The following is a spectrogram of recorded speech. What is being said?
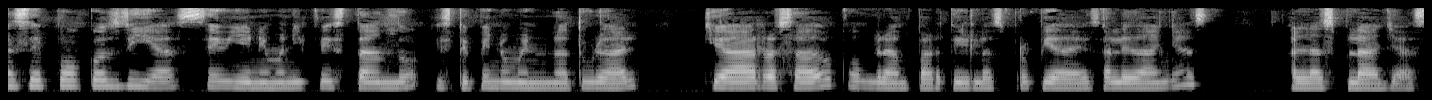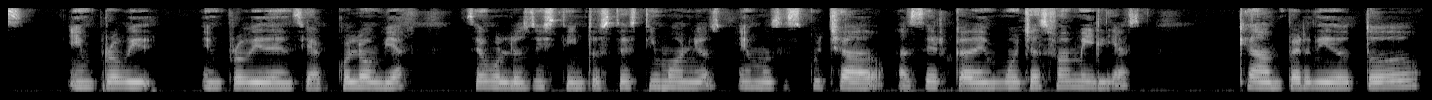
Hace pocos días se viene manifestando este fenómeno natural que ha arrasado con gran parte de las propiedades aledañas a las playas en, Providencia, Colombia. Según los distintos testimonios, hemos escuchado acerca de muchas familias que han perdido todo,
